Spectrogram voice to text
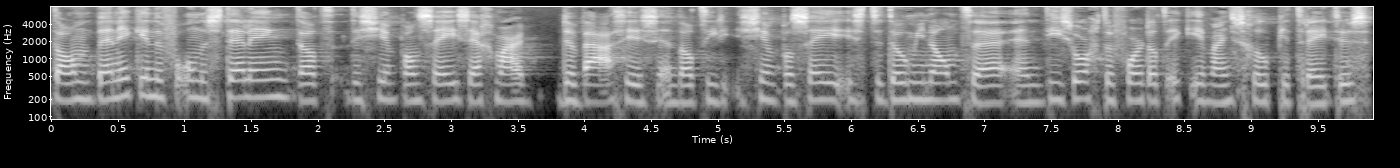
dan ben ik in de veronderstelling dat de chimpansee zeg maar de baas is. En dat die chimpansee is de dominante. En die zorgt ervoor dat ik in mijn schulpje treed. Dus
